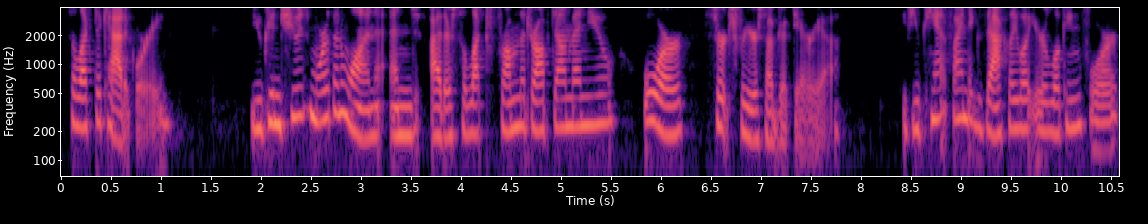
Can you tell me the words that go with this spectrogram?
Select a category. You can choose more than one and either select from the drop-down menu or search for your subject area. If you can't find exactly what you're looking for,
